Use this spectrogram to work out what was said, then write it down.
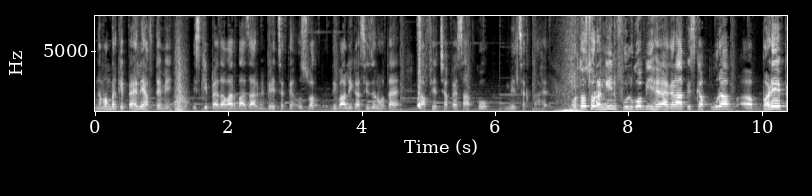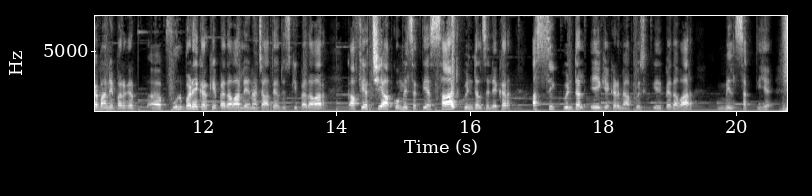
नवंबर के पहले हफ़्ते में इसकी पैदावार बाज़ार में बेच सकते हैं। उस वक्त दिवाली का सीज़न होता है, काफ़ी अच्छा पैसा आपको मिल सकता है। और दोस्तों, रंगीन फूलगोभी है। अगर आप इसका पूरा बड़े पैमाने पर अगर फूल बड़े करके पैदावार लेना चाहते हैं तो इसकी पैदावार काफ़ी अच्छी आपको मिल सकती है। साठ क्विंटल से लेकर अस्सी क्विंटल एक एकड़ में आपको इसकी पैदावार मिल सकती है।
